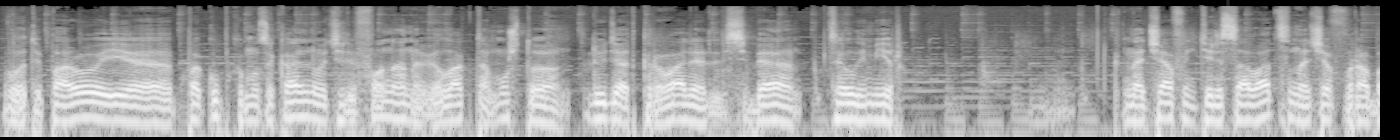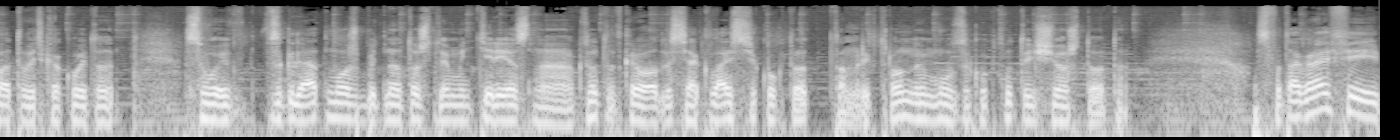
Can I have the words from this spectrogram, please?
Вот, и порой э, покупка музыкального телефона, она вела к тому, что люди открывали для себя целый мир – начав интересоваться, начав вырабатывать какой-то свой взгляд, может быть, на то, что им интересно. Кто-то открывал для себя классику, кто-то там электронную музыку, кто-то еще что-то. С фотографией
